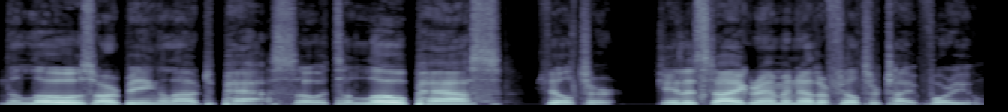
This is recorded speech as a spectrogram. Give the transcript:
and the lows are being allowed to pass. So it's a low pass filter. Okay, let's diagram another filter type for you.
